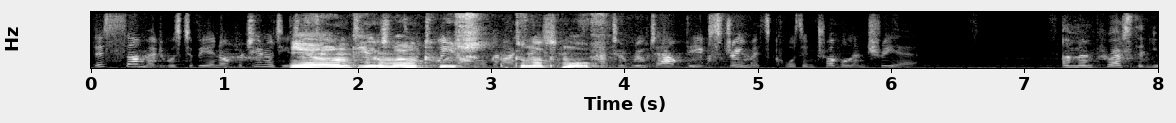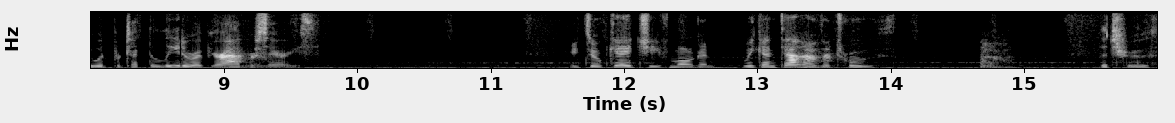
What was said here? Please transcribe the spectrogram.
This summit was to be an opportunity Yeah, to and your mount wish to not move. and to root out the extremists causing trouble in Trier. I'm impressed that you would protect the leader of your adversaries. It's okay, Chief Morgan. We can tell her the truth. The truth?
